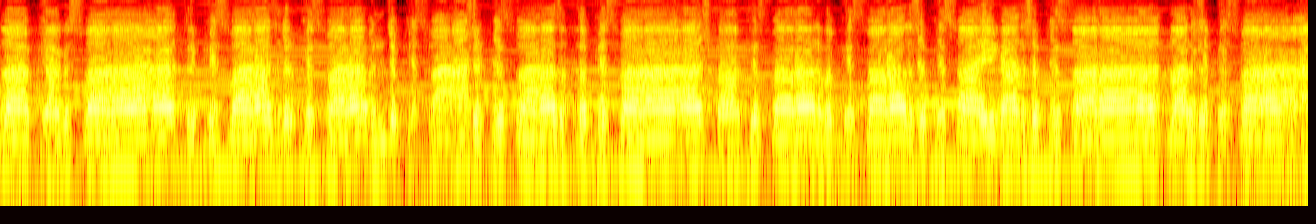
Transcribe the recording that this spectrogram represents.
द्वाभ्याग स्वाहा त्रिभ्य स्वाहा, चतुर्भ्य स्वाहा, पञ्चभ्य स्वाहा, षट्भ्य स्वाहा, सप्तभ्य स्वाहा, अष्टाभ्य स्वाहा, नवभ्य स्वाहा, दशभ्य स्वाहैकादशभ्य स्वाहा, द्वादशभ्य स्वाहा,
